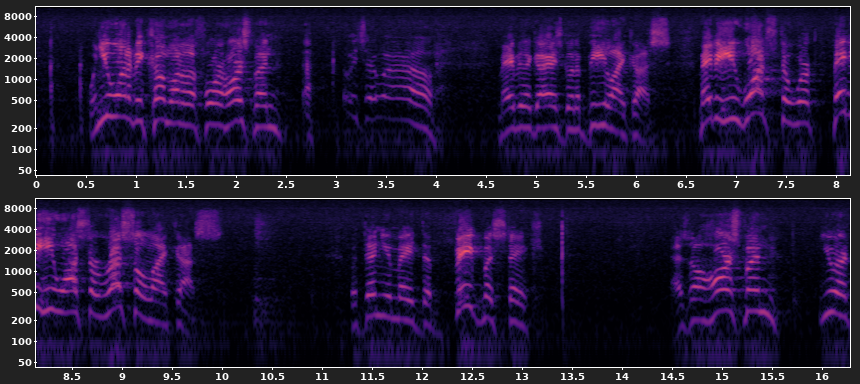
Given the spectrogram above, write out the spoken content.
when you want to become one of the four horsemen, we said, well, maybe the guy's going to be like us. Maybe he wants to work. Maybe he wants to wrestle like us. But then you made the big mistake. As a horseman, you were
